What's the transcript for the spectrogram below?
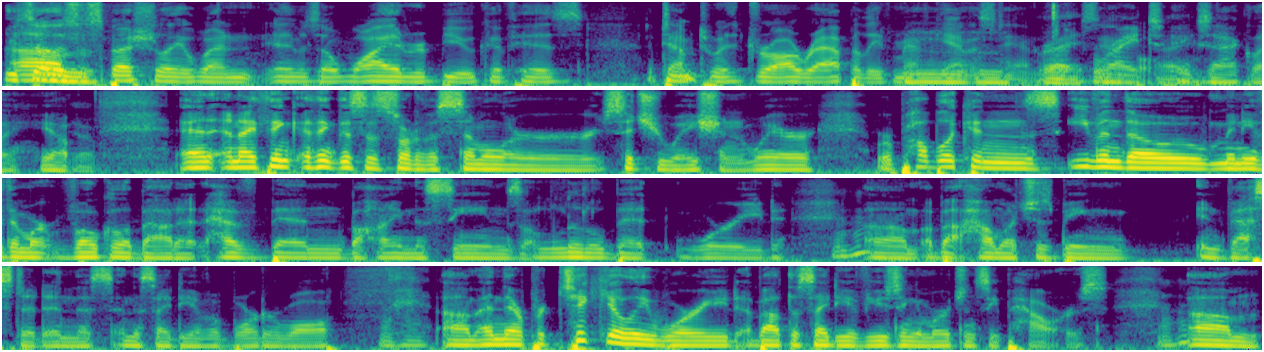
We saw this Um, especially when it was a wide rebuke of his attempt to withdraw rapidly from Afghanistan. for Right. Right, exactly. Yep. Yep. And and I think I think this is sort of a similar situation where Republicans, even though many of them aren't vocal about it, have been behind the scenes a little bit worried um, about how much is being invested in this in this idea of a border wall, um, and they're particularly worried about this idea of using emergency powers, um,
